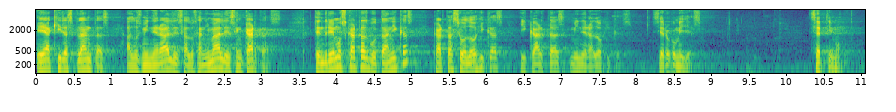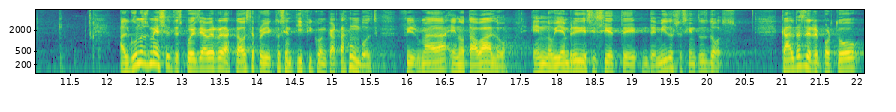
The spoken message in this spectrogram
He aquí las plantas, a los minerales, a los animales, en cartas. Tendremos cartas botánicas, cartas zoológicas y cartas mineralógicas. Cierro comillas. Séptimo. Algunos meses después de haber redactado este proyecto científico en Carta Humboldt, firmada en Otavalo en noviembre 17 de 1802, Caldas le reportó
